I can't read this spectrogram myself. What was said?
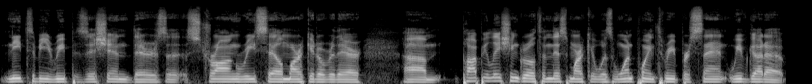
need to be repositioned. There's a strong resale market over there. Um, population growth in this market was 1.3%. We've got a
